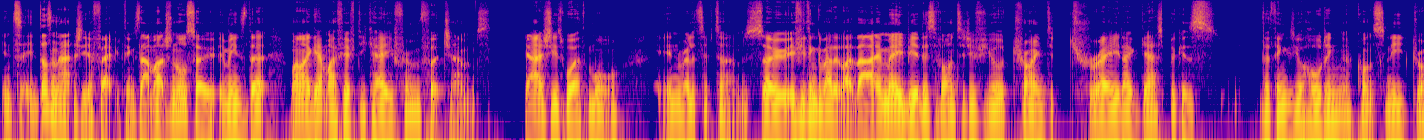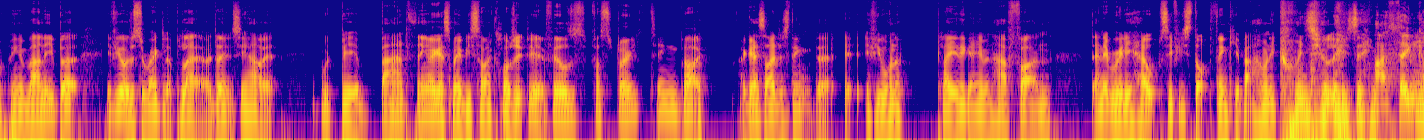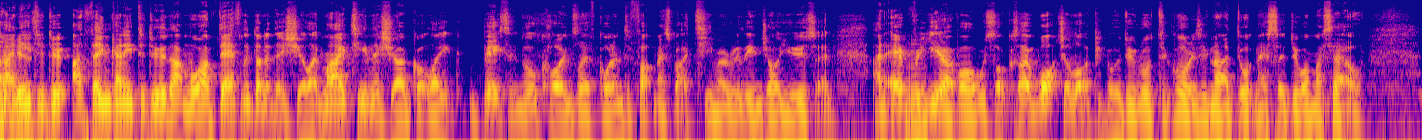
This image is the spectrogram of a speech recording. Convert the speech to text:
it's, it doesn't actually affect things that much. And also, it means that when I get my 50k from FUT Champs, it actually is worth more in relative terms. So if you think about it like that, it may be a disadvantage if you're trying to trade, I guess, because the things you're holding are constantly dropping in value. But if you're just a regular player, I don't see how it would be a bad thing. I guess maybe psychologically it feels frustrating, but I, I guess I just think that if you want to play the game and have fun, then it really helps if you stop thinking about how many coins you're losing. I think I need to do. I think I need to do that more. I've definitely done it this year. Like my team this year, I've got like basically no coins left going into Futmas, but a team I really enjoy using. And every mm. year, I've always thought because I watch a lot of people who do Road to Glories, even though I don't necessarily do one myself.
